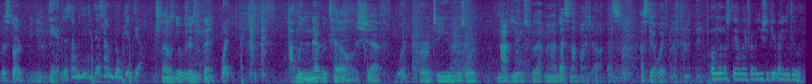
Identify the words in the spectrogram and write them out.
Let's start at the beginning. Yeah, but that's how we need to. That's how we gonna get there. Sounds good, but here's the thing. What? I would never tell a chef what herb to use or not use for that matter. That's not my job. That's I stay away from that kind of thing. Oh no, no, stay away from it. You should get right into it.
